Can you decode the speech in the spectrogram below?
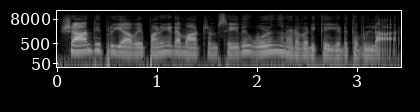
சாந்தி பிரியாவை பணியிட மாற்றம் செய்து ஒழுங்கு நடவடிக்கை எடுத்துள்ளார்.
